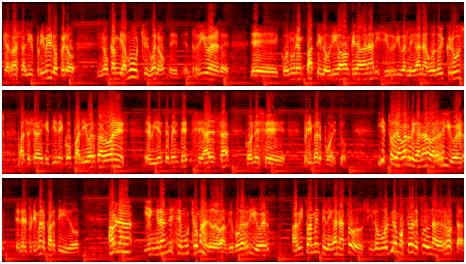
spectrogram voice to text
querrá salir primero, pero no cambia mucho, y bueno, eh, River eh, con un empate lo obliga a Banfield a ganar, y si River le gana a Godoy Cruz, más allá de que tiene Copa Libertadores, evidentemente se alza con ese primer puesto. Y esto de haberle ganado a River en el primer partido, habla y engrandece mucho más lo de Banfield, porque River habitualmente le gana a todos, y lo volvió a mostrar después de una derrota,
